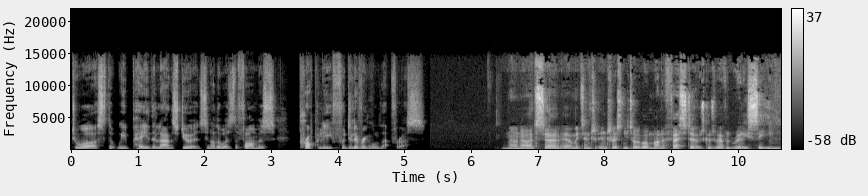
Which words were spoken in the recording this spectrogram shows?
to us that we pay the land stewards, in other words, the farmers, properly for delivering all that for us. No, no, it's. Uh, I mean, it's inter- interesting you talk about manifestos because we haven't really seen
